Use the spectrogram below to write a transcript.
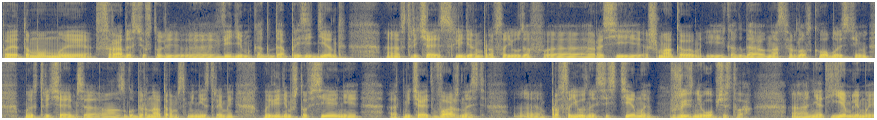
Поэтому мы с радостью, что ли, э, видим, когда президент, встречаясь с лидером профсоюзов России Шмак, Маковым, и когда у нас в Свердловской области мы встречаемся а, с губернатором, с министрами, мы видим, что все они отмечают важность э, профсоюзной системы в жизни общества, э, неотъемлемый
